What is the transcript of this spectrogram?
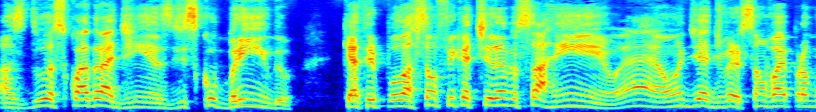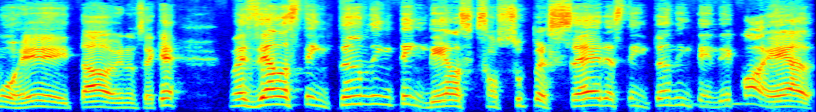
as duas quadradinhas descobrindo que a tripulação fica tirando sarrinho, é onde a diversão vai para morrer e tal, e não sei o quê. Mas elas tentando entender, elas que são super sérias, tentando entender qual é a,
